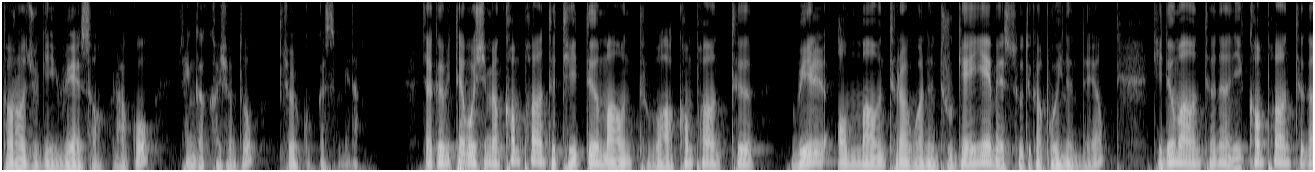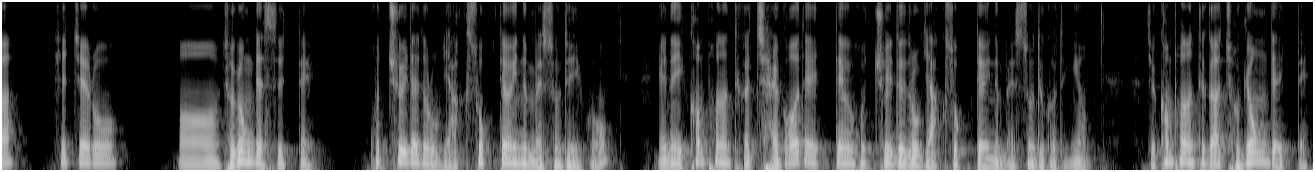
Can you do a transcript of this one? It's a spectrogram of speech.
덜어주기 위해서라고 생각하셔도 좋을 것 같습니다 자, 그 밑에 보시면 component did mount와 component will unmount라고 하는 두 개의 method가 보이는데요. did mount는 이 component가 실제로 어, 적용됐을 때 호출되도록 약속되어 있는 method이고 얘는 이 component가 제거될 때 호출되도록 약속되어 있는 method거든요. 즉, component가 적용될 때,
